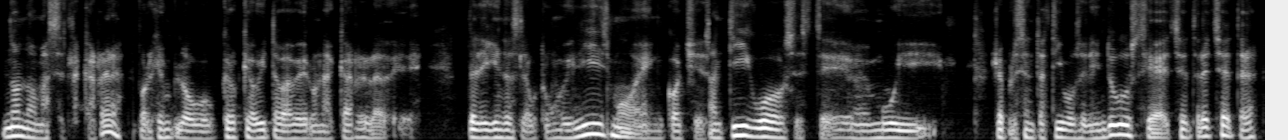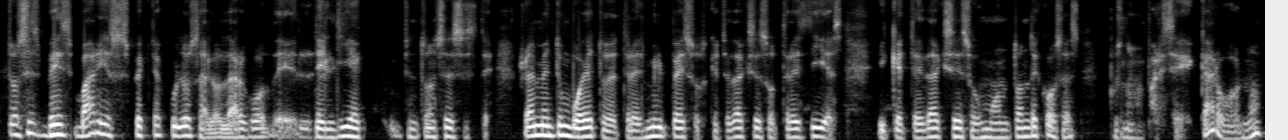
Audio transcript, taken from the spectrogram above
no nomás es la carrera. Por ejemplo, creo que ahorita va a haber una carrera de, de leyendas del automovilismo en coches antiguos, este, muy representativos de la industria, etcétera, etcétera. Entonces ves varios espectáculos a lo largo del, del día entonces, este, realmente un boleto de tres mil pesos que te da acceso tres días y que te da acceso a un montón de cosas, pues no me parece caro, ¿no?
